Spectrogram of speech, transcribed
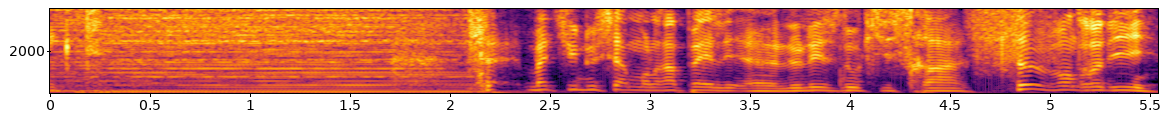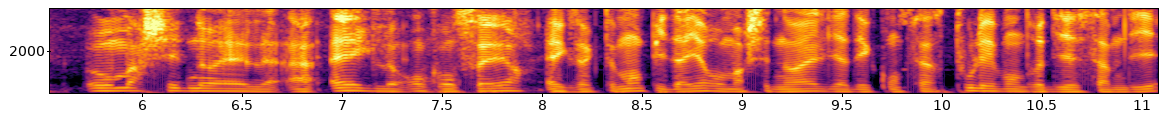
direct. Mathieu Nousserme, on le rappelle, euh, le Lesnou qui sera ce vendredi au marché de Noël à Aigle en concert. Exactement. Puis d'ailleurs, au marché de Noël, il y a des concerts tous les vendredis et samedis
